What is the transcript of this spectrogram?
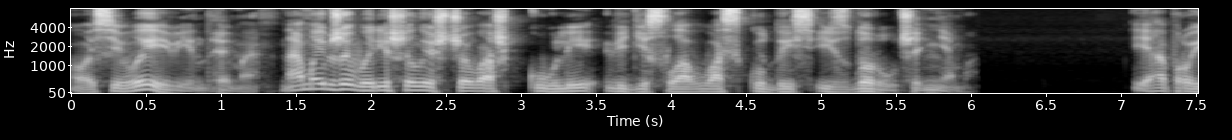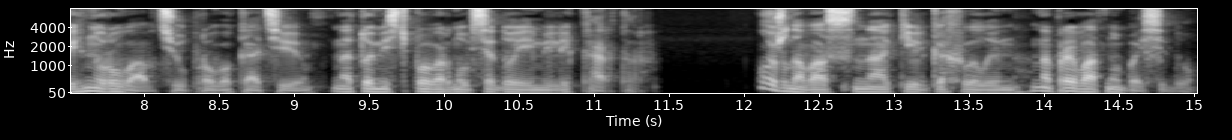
Ось і ви, Віндгеме, а ми вже вирішили, що ваш кулі відіслав вас кудись із дорученням. Я проігнорував цю провокацію, натомість повернувся до Емілі Картер. Можна вас на кілька хвилин на приватну бесіду.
